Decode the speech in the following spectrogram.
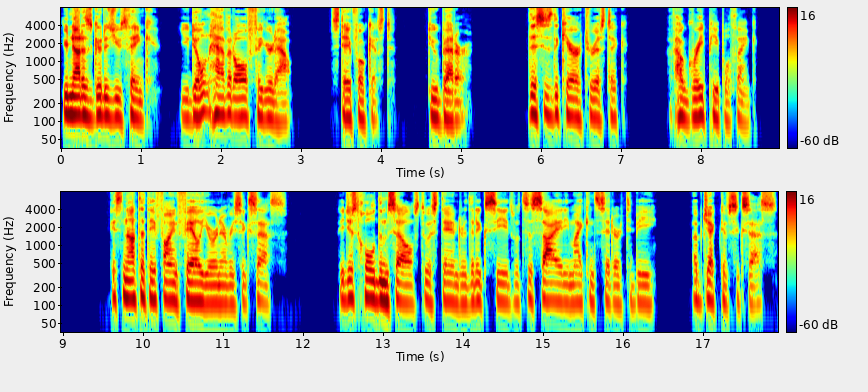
You're not as good as you think. You don't have it all figured out. Stay focused. Do better. This is the characteristic of how great people think. It's not that they find failure in every success. They just hold themselves to a standard that exceeds what society might consider to be objective success.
